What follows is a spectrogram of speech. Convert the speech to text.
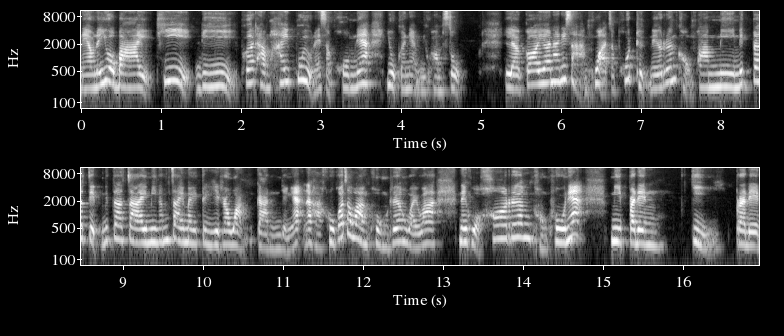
แนวนโยบายที่ดีเพื่อทำให้ผู้อยู่ในสังคมเนี่ยอยู่กันอย่างมีความสุข แล้วก็ย่อหน้าที่3ครูอาจจะพูดถึงในเรื่องของความมีมิตรจิตมิตรใจ มีน้ำใจไมตรีระหว่างกันอย่างเงี้ยนะคะครูก็จะวางโครงเรื่องไว้ว่า ในหัวข้อเรื่องของครูเนี่ยมีประเด็นกี่ประเด็น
